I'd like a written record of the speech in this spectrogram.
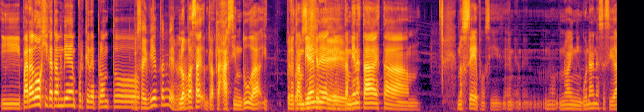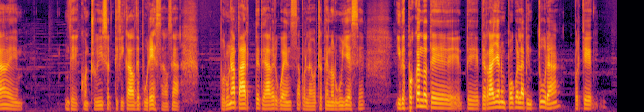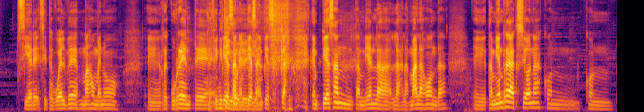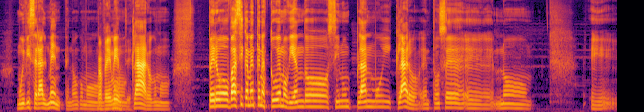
y paradójica también, porque de pronto Lo pasáis bien también, ¿o lo no? pasa, no, claro, sin duda, y- pero Conocí también, eh, gente- eh, también está esta, mm, no sé, pues si en- en- no, no hay ninguna necesidad de, de construir certificados de pureza, o sea, por una parte te da vergüenza, por la otra te enorgullece, y después cuando te, te, te rayan un poco la pintura, porque si, eres, si te vuelves más o menos eh, recurrente, Definitivo, empiezan, empiezan, empiezan, claro, empiezan también la- la- las malas ondas, eh, también reaccionas con, con muy visceralmente, ¿no? Como, Más como- vehemente. claro, como... Pero básicamente me estuve moviendo sin un plan muy claro, entonces eh, no... eh,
